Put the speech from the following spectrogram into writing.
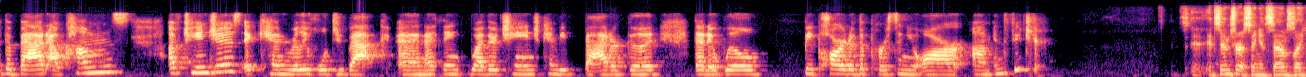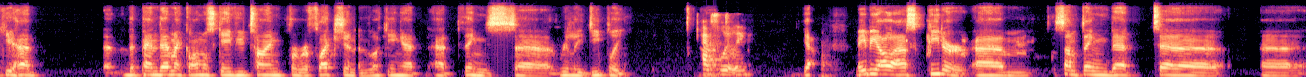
the bad outcomes of changes, it can really hold you back. And I think whether change can be bad or good, that it will be part of the person you are um, in the future. It's, it's interesting. It sounds like you had uh, the pandemic almost gave you time for reflection and looking at at things uh, really deeply. Absolutely. Yeah, maybe I'll ask Peter um, something that uh, uh,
